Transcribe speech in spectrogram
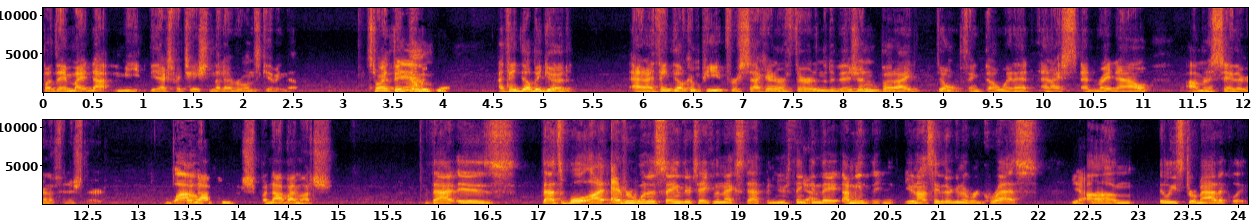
but they might not meet the expectation that everyone's giving them. So I think they'll be good. I think they'll be good. And I think they'll compete for second or third in the division, but I don't think they'll win it. And I and right now, I'm going to say they're going to finish third, Wow. but not by much. But not by much. That is that's bull. I, everyone is saying they're taking the next step, and you're thinking they. I mean, you're not saying they're going to regress, Yeah. um, at least dramatically,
